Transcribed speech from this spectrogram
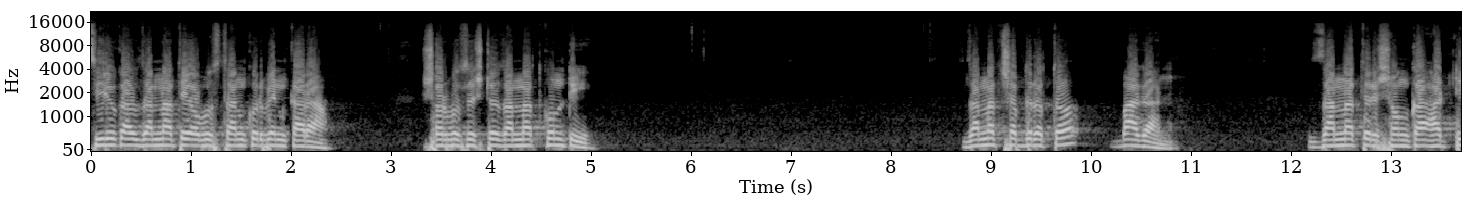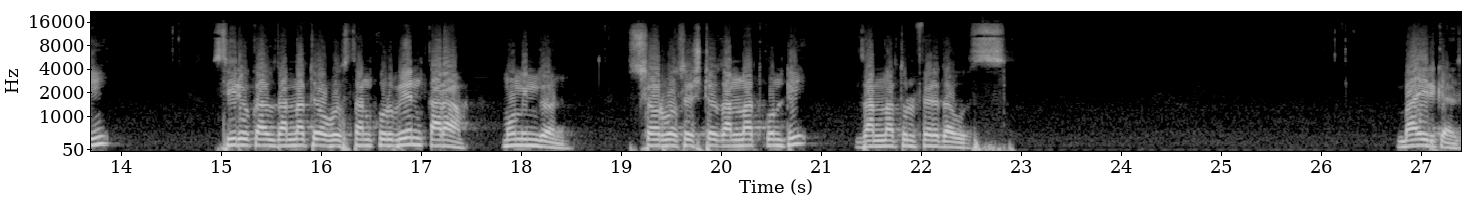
চিরকাল জান্নাতে অবস্থান করবেন কারা? সর্বশ্রেষ্ঠ জান্নাত কোনটি? জান্নাত শব্দের অর্থ বাগান। জান্নাতের সংখ্যা আটটি। চিরকাল জান্নাতে অবস্থান করবেন কারা? মমিনগণ। সর্বশ্রেষ্ঠ জান্নাত কোনটি? জান্নাতুল ফেরদাউস। বাইরের কাজ।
